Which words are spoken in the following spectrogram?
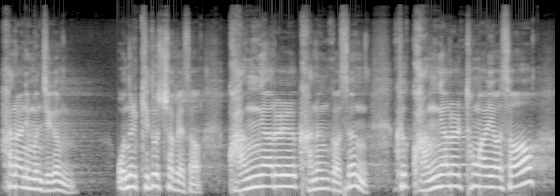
하나님은 지금 오늘 기도 수업에서 광야를 가는 것은 그 광야를 통하여서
